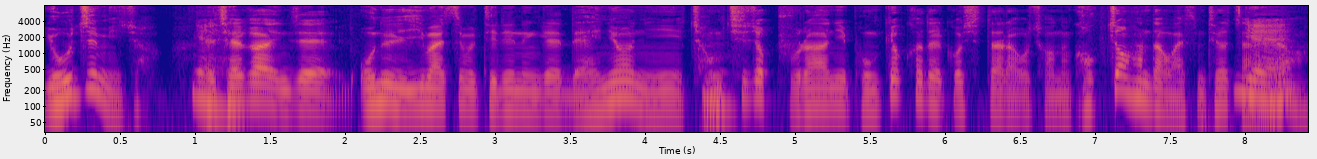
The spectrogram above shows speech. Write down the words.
요즘이죠. 예. 제가 이제 오늘 이 말씀을 드리는 게 내년이 정치적 불안이 본격화될 것이다라고 저는 걱정한다고 말씀드렸잖아요. 예.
